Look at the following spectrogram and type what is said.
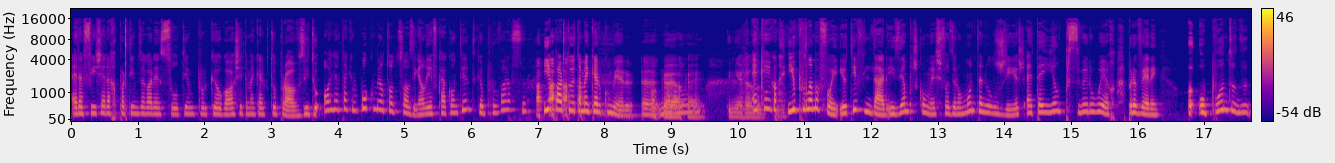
Era fixe, era repartimos agora esse último porque eu gosto e também quero que tu proves. E tu, olha, está aqui um pouco comê todo sozinho. Ela ia ficar contente que eu provasse. E a parte tu, eu também quero comer. Uh, ok, não, ok. Tinha razão. É que é igual. E o problema foi, eu tive de lhe dar exemplos como estes, fazer um monte de analogias até ele perceber o erro, para verem o, o ponto de.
